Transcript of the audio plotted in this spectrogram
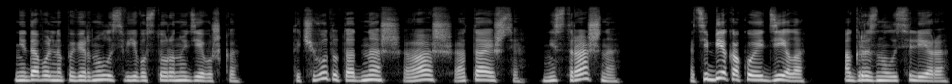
— недовольно повернулась в его сторону девушка. «Ты чего тут одна ж, аж, отаешься? Не страшно?» «А тебе какое дело?» — огрызнулась Лера.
